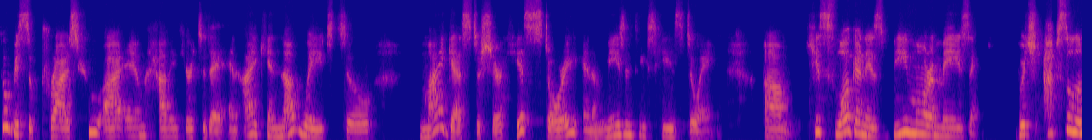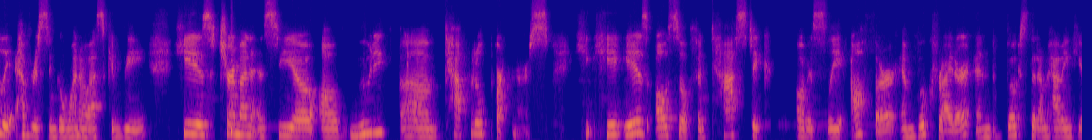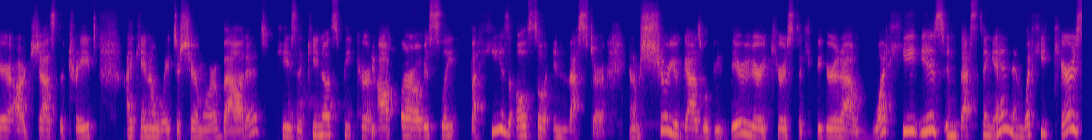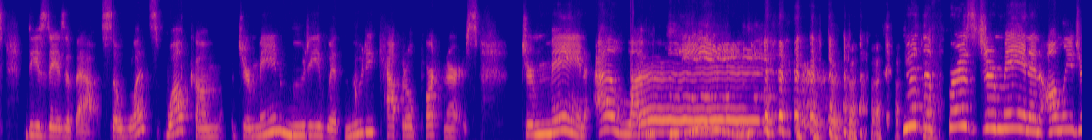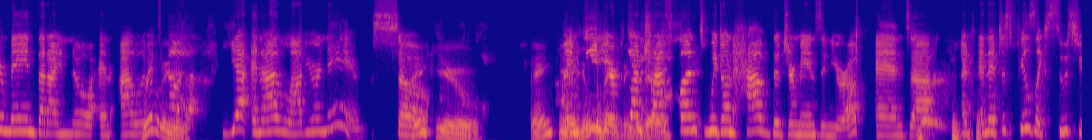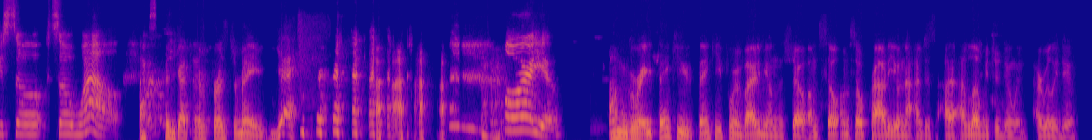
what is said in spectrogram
You'll be surprised who I am having here today, and I cannot wait till my guest to share his story and amazing things he's doing. Um, his slogan is "Be more amazing." which absolutely every single one of us can be. He is chairman and CEO of Moody um, Capital Partners. He, he is also a fantastic obviously author and book writer and the books that i'm having here are just a treat. I cannot wait to share more about it. He's a keynote speaker author obviously but he's also investor and i'm sure you guys will be very very curious to figure it out what he is investing in and what he cares these days about. So let's welcome jermaine moody with moody capital partners Jermaine, I love hey. you. You're the first Jermaine and only Jermaine that I know. And I love really? it. Yeah, and I love your name. So thank you. Thank you. I'm in European transplant. We don't have the Jermaines in Europe, and uh, and, and it just feels like suits you so so well. you got the first Jermaine. Yes. How are you? I'm great. Thank you. Thank you for inviting me on the show. I'm so I'm so proud of you, and I just I, I love what you're doing. I really do.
